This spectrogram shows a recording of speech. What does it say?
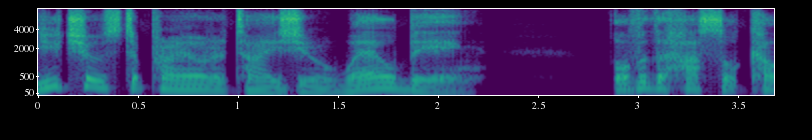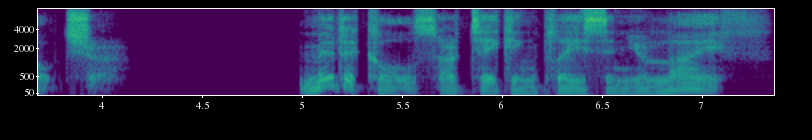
You chose to prioritize your well-being over the hustle culture. Miracles are taking place in your life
